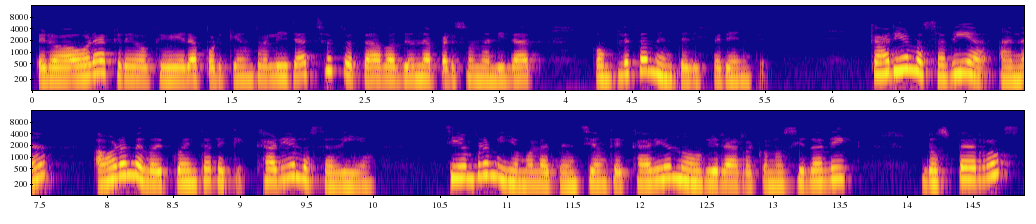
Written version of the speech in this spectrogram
pero ahora creo que era porque en realidad se trataba de una personalidad completamente diferente. Cario lo sabía, Ana. Ahora me doy cuenta de que Cario lo sabía. Siempre me llamó la atención que Cario no hubiera reconocido a Dick. Los perros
